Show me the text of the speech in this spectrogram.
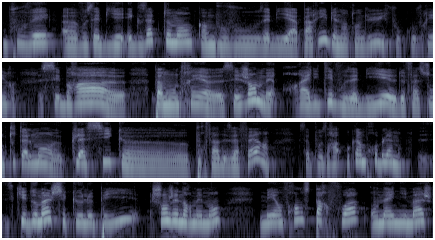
Vous pouvez euh, vous habiller exactement comme vous vous habillez à Paris. Bien entendu, il faut couvrir ses bras, euh, pas montrer euh, ses jambes, mais en réalité, vous habiller de façon totalement classique pour faire des affaires. Ça posera aucun problème. Ce qui est dommage, c'est que le pays change énormément. Mais en France, parfois, on a une image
